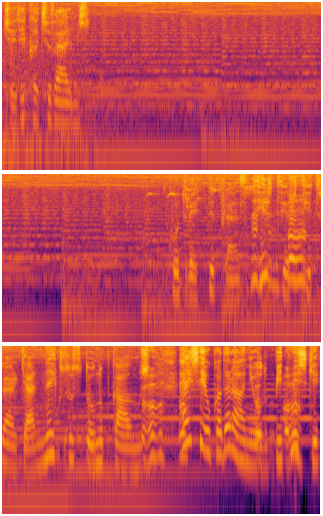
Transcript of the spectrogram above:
içeri kaçıvermiş. Kudretli prens tir tir titrerken Nexus donup kalmış. Her şey o kadar ani olup bitmiş ki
